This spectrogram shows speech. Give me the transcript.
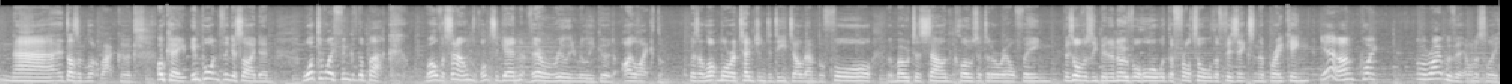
Nah, it doesn't look that good. Okay, important thing aside then, what do I think of the back? Well, the sounds, once again, they're really, really good. I like them. There's a lot more attention to detail than before, the motors sound closer to the real thing. There's obviously been an overhaul with the throttle, the physics and the braking. Yeah, I'm quite alright with it, honestly.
